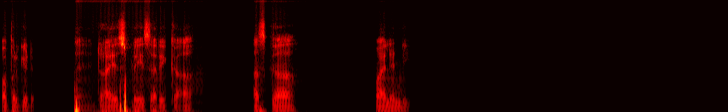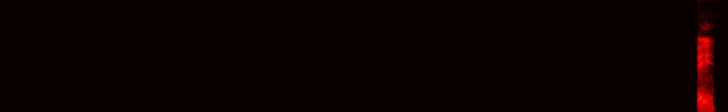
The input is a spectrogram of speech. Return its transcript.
Coppergate, driest place, Arica, Alaska, Island. Okay.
